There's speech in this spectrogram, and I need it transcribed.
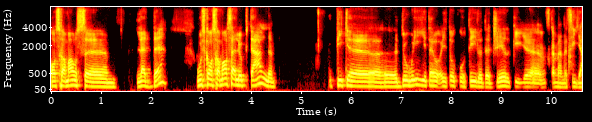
On se ramasse euh, là-dedans. Où est-ce qu'on se ramasse à l'hôpital? Puis que euh, Dewey était, aux côtés de Jill, puis vraiment, ben, il,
